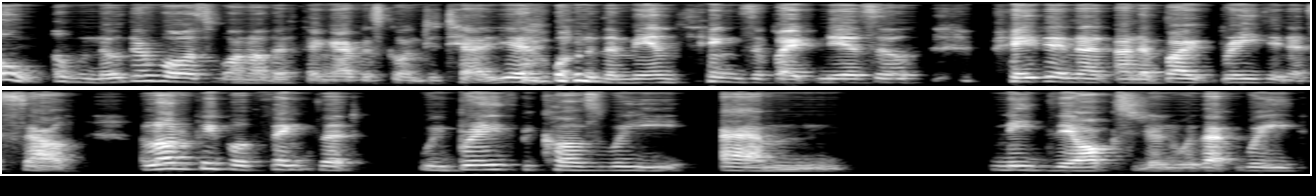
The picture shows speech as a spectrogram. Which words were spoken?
Oh, oh no, there was one other thing I was going to tell you. One of the main things about nasal breathing and, and about breathing itself. A lot of people think that we breathe because we um, need the oxygen, that we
